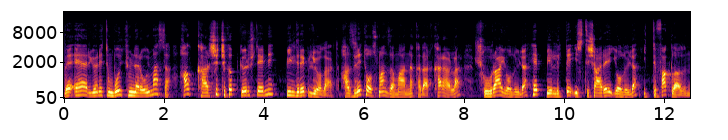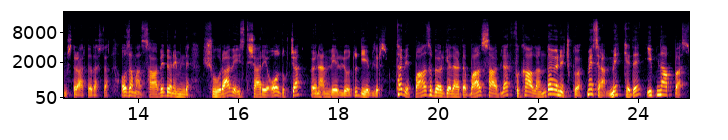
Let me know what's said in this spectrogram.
ve eğer yönetim bu hükümlere uymazsa halk karşı çıkıp görüşlerini bildirebiliyorlardı. Hazreti Osman zamanına kadar kararlar şura yoluyla hep birlikte istişare yoluyla ittifakla alınmıştır arkadaşlar. O zaman sahabe döneminde şura ve istişareye oldukça önem veriliyordu diyebiliriz. Tabi bazı bölgelerde bazı sahabeler fıkıh alanında öne çıkıyor. Mesela Mekke'de İbn Abbas,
